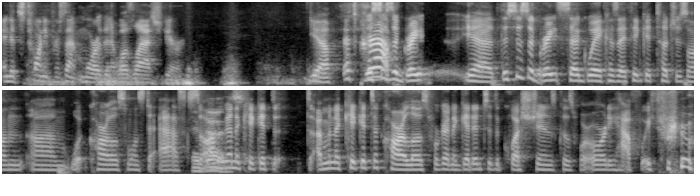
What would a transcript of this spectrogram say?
and it's 20% more than it was last year. Yeah, that's crap. this is a great yeah this is a great segue because I think it touches on um, what Carlos wants to ask. So I'm going to kick it. To, I'm going to kick it to Carlos. We're going to get into the questions because we're already halfway through.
